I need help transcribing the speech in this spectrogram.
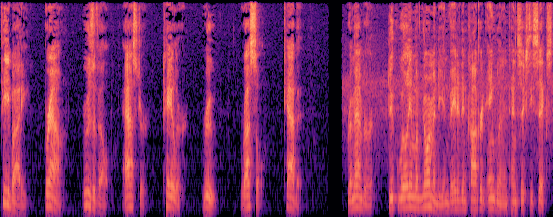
Peabody, Brown, Roosevelt, Astor, Taylor, Root, Russell, Cabot. Remember, Duke William of Normandy invaded and conquered England in 1066,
